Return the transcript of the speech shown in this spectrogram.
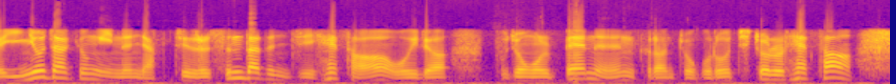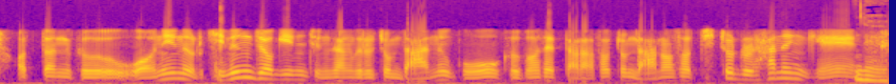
이뇨작용이 있는 약질을 쓴다든지 해서 오히려 부종을 빼는 그런 쪽으로 치료를 해서 어떤 그 원인으로 기능적인 증상들을 좀 나누고 그것에 따라서 좀 나눠서 치료를 하는 게 네.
